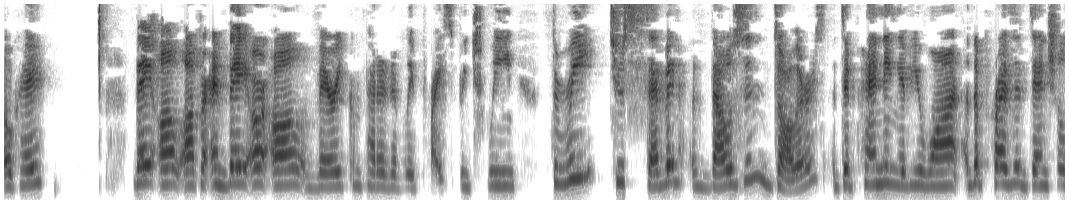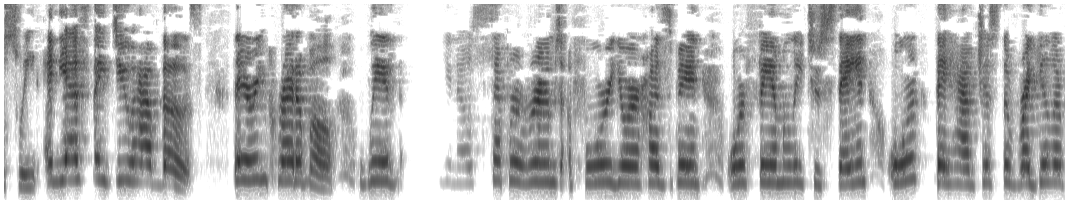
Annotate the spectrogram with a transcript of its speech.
Okay. They all offer, and they are all very competitively priced between three to seven thousand dollars, depending if you want the presidential suite. And yes, they do have those. They're incredible with know separate rooms for your husband or family to stay in, or they have just the regular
